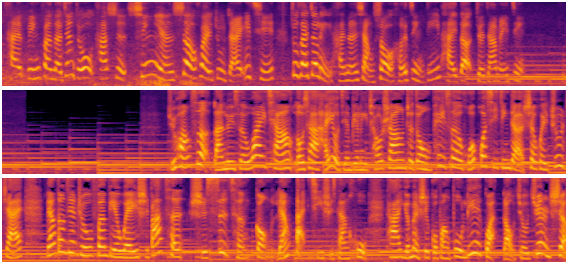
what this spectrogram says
彩缤纷的建筑物，它是青年社会住宅一期，住在这里还能享受河景第一排的绝佳美景。橘黄色、蓝绿色外墙，楼下还有间便利超商。这栋配色活泼吸睛的社会住宅，两栋建筑分别为十八层、十四层，共两百七十三户。它原本是国防部列管老旧眷舍，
